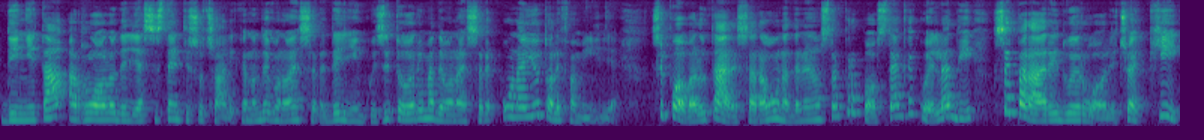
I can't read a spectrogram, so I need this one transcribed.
dignità al ruolo degli assistenti sociali, che non devono essere degli inquisitori, ma devono essere un aiuto alle famiglie. Si può valutare, sarà una delle nostre proposte, anche quella di separare i due ruoli, cioè chi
